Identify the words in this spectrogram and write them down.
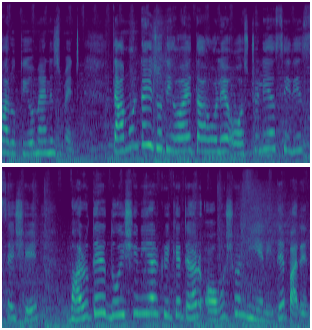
ভারতীয় ম্যানেজমেন্ট। তেমনটাই যদি হয়, তাহলে অস্ট্রেলিয়া সিরিজ শেষে ভারতের দুই সিনিয়র ক্রিকেটার অবসর নিয়ে নিতে পারেন।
